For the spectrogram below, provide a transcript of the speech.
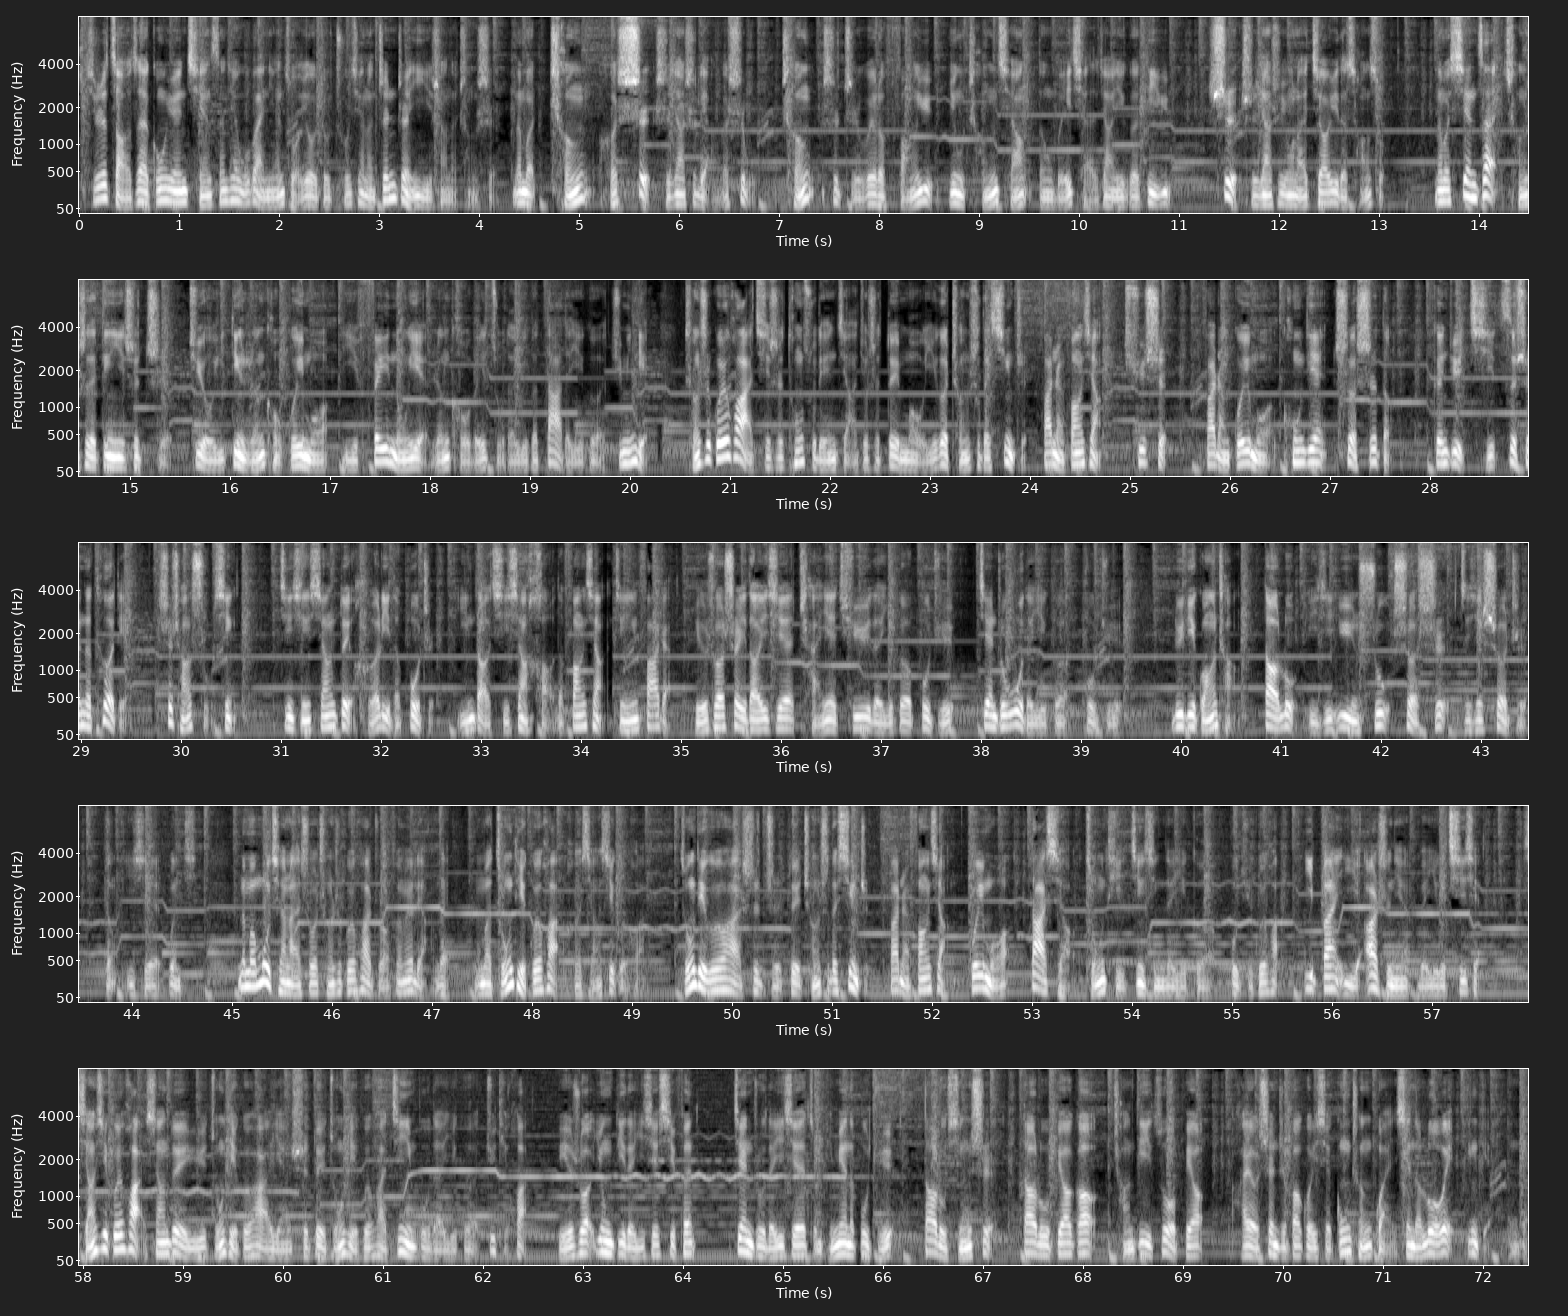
其实早在公元前三千五百年左右就出现了真正意义上的城市。那么城和市实际上是两个事物，城是指为了防御用城墙等围起来的这样一个地域，市实际上是用来交易的场所。那么现在城市的定义是指具有一定人口规模、以非农业人口为主的一个大的一个居民点。城市规划其实通俗点讲，就是对某一个城市的性质、发展方向、趋势、发展规模、空间设施等，根据其自身的特点、市场属性，进行相对合理的布置，引导其向好的方向进行发展。比如说涉及到一些产业区域的一个布局、建筑物的一个布局。绿地广场、道路以及运输设施这些设置等一些问题。那么目前来说，城市规划主要分为两类。那么总体规划和详细规划。总体规划是指对城市的性质、发展方向、规模、大小总体进行的一个布局规划，一般以二十年为一个期限。详细规划相对于总体规划而言，是对总体规划进一步的一个具体化。比如说用地的一些细分、建筑的一些总平面的布局、道路形式、道路标高、场地坐标。还有，甚至包括一些工程管线的落位、定点等等。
